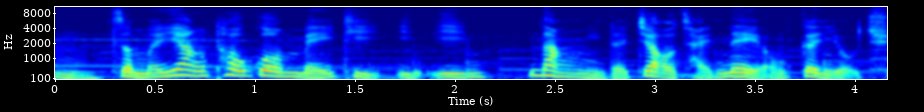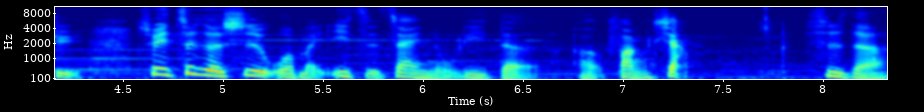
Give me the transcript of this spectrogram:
嗯，怎么样透过媒体影音让你的教材内容更有趣？所以这个是我们一直在努力的呃方向。是的，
